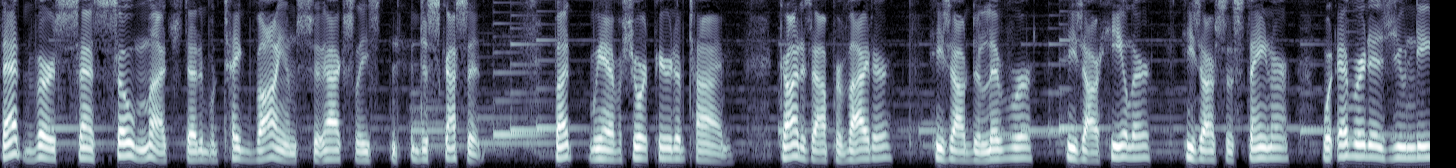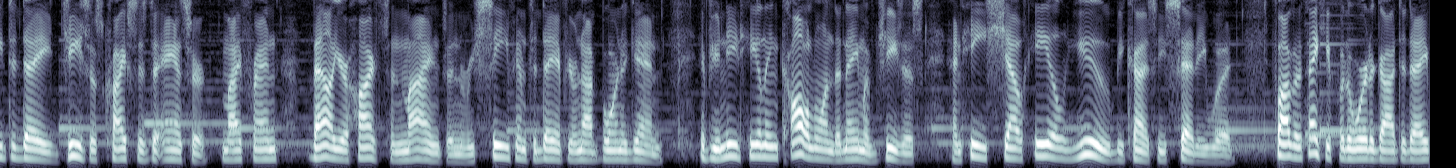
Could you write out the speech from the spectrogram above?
That verse says so much that it would take volumes to actually discuss it. But we have a short period of time. God is our provider, He's our deliverer, He's our healer, He's our sustainer. Whatever it is you need today, Jesus Christ is the answer. My friend, bow your hearts and minds and receive Him today if you're not born again. If you need healing, call on the name of Jesus, and He shall heal you because He said He would. Father, thank you for the Word of God today.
